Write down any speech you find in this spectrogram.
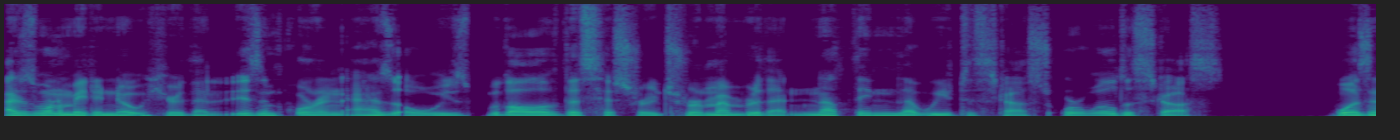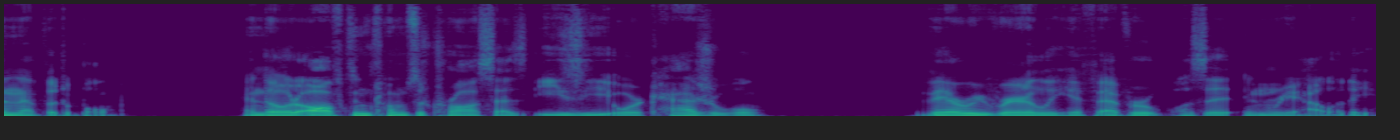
I just want to make a note here that it is important, as always, with all of this history, to remember that nothing that we've discussed or will discuss was inevitable. And though it often comes across as easy or casual, very rarely, if ever, was it in reality.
